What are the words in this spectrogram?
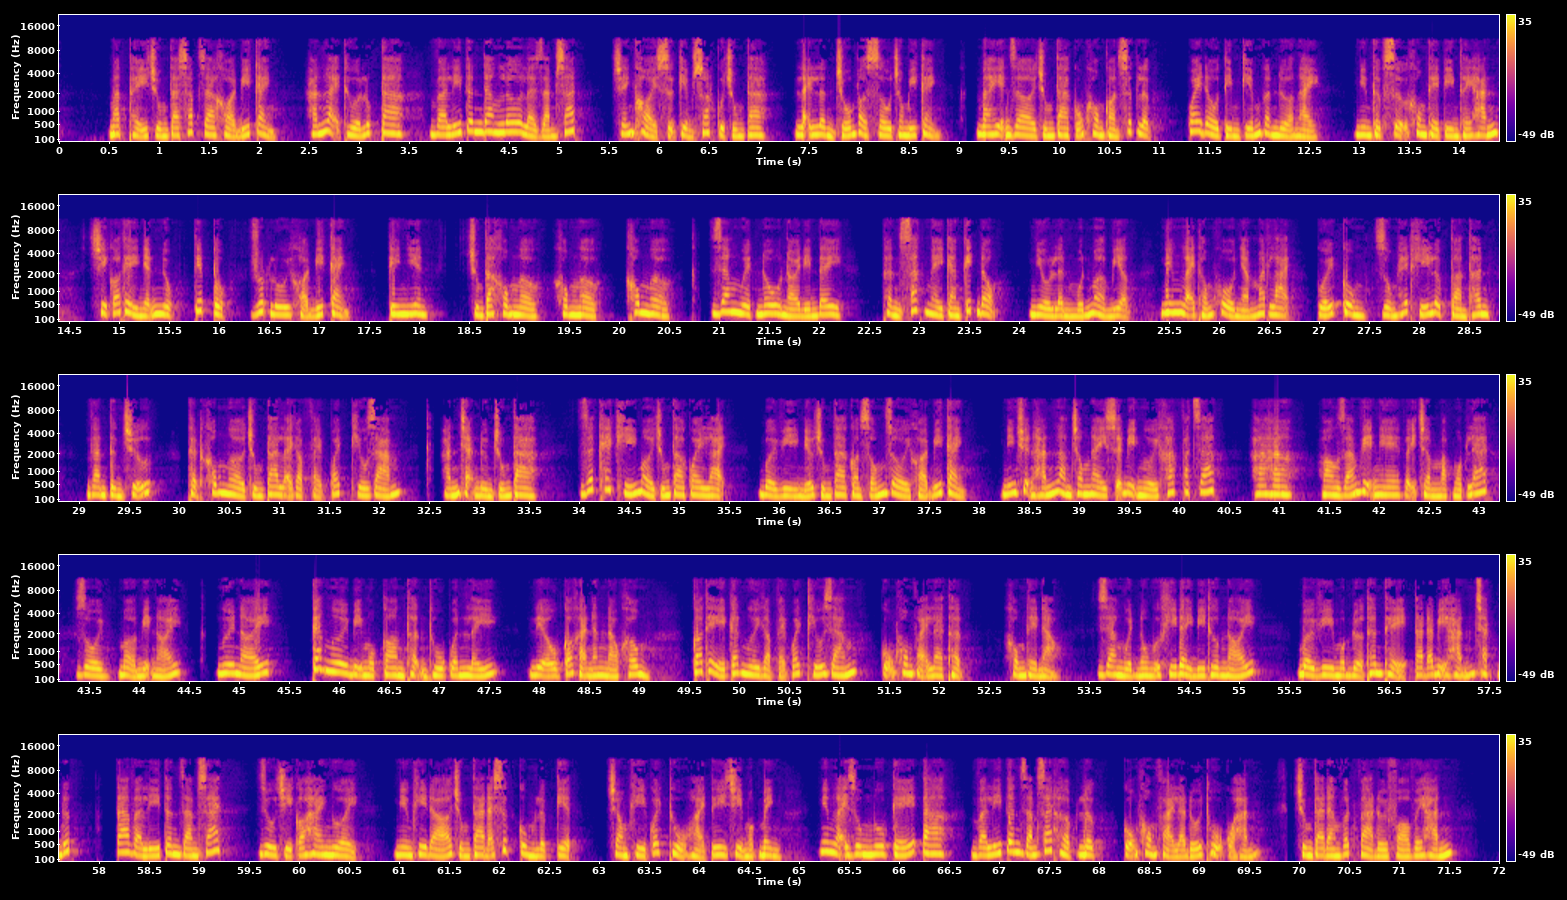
Mắt thấy chúng ta sắp ra khỏi bí cảnh, hắn lại thừa lúc ta và Lý Tân đang lơ là giám sát, tránh khỏi sự kiểm soát của chúng ta, lại lẩn trốn vào sâu trong bí cảnh. Mà hiện giờ chúng ta cũng không còn sức lực, quay đầu tìm kiếm gần nửa ngày, nhưng thực sự không thể tìm thấy hắn, chỉ có thể nhẫn nhục tiếp tục rút lui khỏi bí cảnh. Tuy nhiên, chúng ta không ngờ, không ngờ, không ngờ. Giang Nguyệt Nô nói đến đây, thần sắc ngày càng kích động, nhiều lần muốn mở miệng, nhưng lại thống khổ nhắm mắt lại, cuối cùng dùng hết khí lực toàn thân, gan từng chữ. Thật không ngờ chúng ta lại gặp phải Quách khiếu Giám. Hắn chặn đường chúng ta, rất khách khí mời chúng ta quay lại, bởi vì nếu chúng ta còn sống rời khỏi bí cảnh, những chuyện hắn làm trong này sẽ bị người khác phát giác. Ha ha, Hoàng giám viện nghe vậy trầm mặc một lát, rồi mở miệng nói: "Ngươi nói, các ngươi bị một con thận thú quấn lấy, liệu có khả năng nào không? Có thể các ngươi gặp phải quách thiếu giám, cũng không phải là thật, không thể nào." Giang Nguyệt Nô ngữ khí đầy bi thương nói: "Bởi vì một nửa thân thể ta đã bị hắn chặt đứt, ta và Lý Tân giám sát, dù chỉ có hai người, nhưng khi đó chúng ta đã sức cùng lực kiệt, trong khi Quách Thủ Hoài tuy chỉ một mình, nhưng lại dùng nu kế ta và Lý Tân giám sát hợp lực, cũng không phải là đối thủ của hắn. Chúng ta đang vất vả đối phó với hắn,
